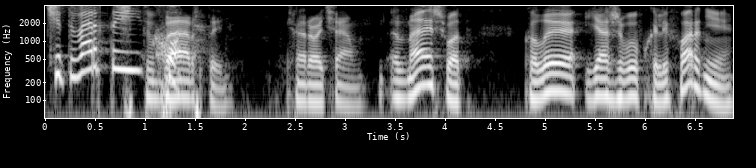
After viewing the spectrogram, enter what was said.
Четвертий, ход. Четвертий. Коротше, знаєш, от коли я живу в Каліфорнії,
